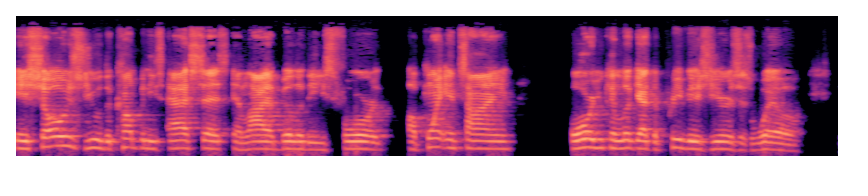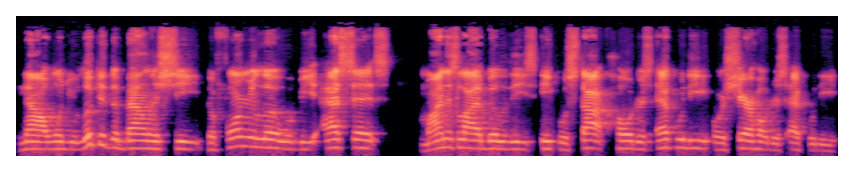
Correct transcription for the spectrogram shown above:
it shows you the company's assets and liabilities for a point in time, or you can look at the previous years as well. Now, when you look at the balance sheet, the formula will be assets minus liabilities equals stockholders' equity or shareholders' equity.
